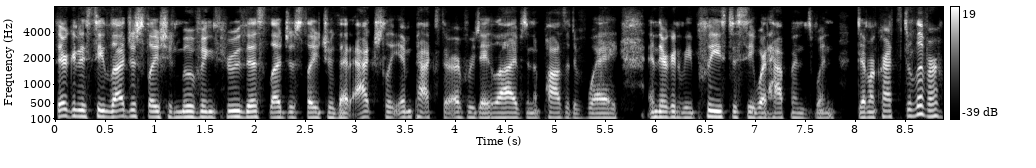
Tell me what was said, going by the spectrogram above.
They're going to see legislation moving through this legislature that actually impacts their everyday lives in a positive way. And they're going to be pleased to see what happens when Democrats deliver.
